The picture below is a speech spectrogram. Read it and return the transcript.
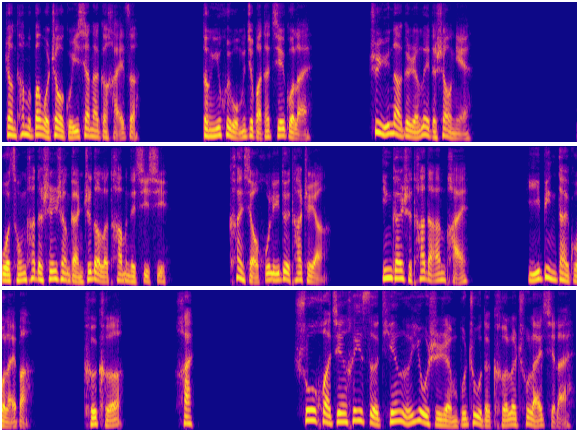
让他们帮我照顾一下那个孩子。等一会我们就把他接过来。至于那个人类的少年，我从他的身上感知到了他们的气息。看小狐狸对他这样，应该是他的安排，一并带过来吧。可可，嗨。说话间，黑色天鹅又是忍不住的咳了出来，起来，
